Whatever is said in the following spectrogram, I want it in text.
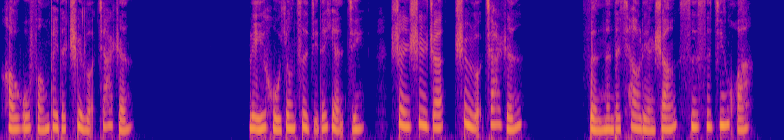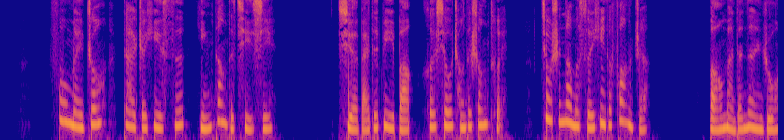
毫无防备的赤裸佳人。李虎用自己的眼睛审视着赤裸佳人，粉嫩的俏脸上丝丝精华，富美中带着一丝淫荡的气息，雪白的臂膀和修长的双腿，就是那么随意的放着，饱满的嫩乳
